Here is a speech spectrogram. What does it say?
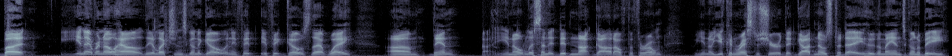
But you never know how the election's going to go, and if it if it goes that way, um, then uh, you know, listen, it did knock God off the throne you know, you can rest assured that God knows today who the man's going to be,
